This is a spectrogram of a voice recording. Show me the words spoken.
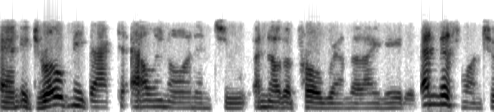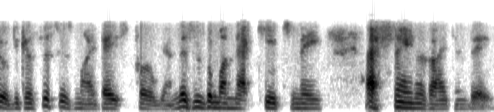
And it drove me back to Al Anon and to another program that I needed, and this one too, because this is my base program. This is the one that keeps me as sane as I can be.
